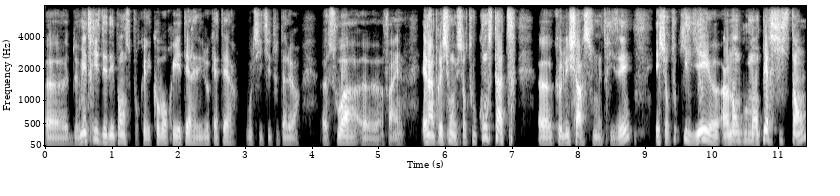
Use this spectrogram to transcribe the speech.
de maîtrise des dépenses pour que les copropriétaires et les locataires, vous le citiez tout à l'heure, euh, soient, enfin, aient l'impression et surtout constatent que les charges sont maîtrisées et surtout qu'il y ait un engouement persistant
